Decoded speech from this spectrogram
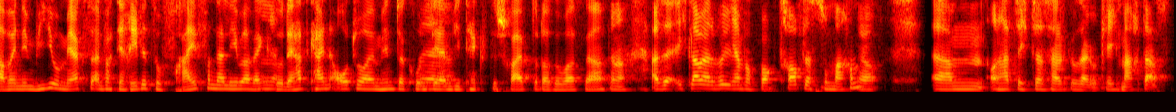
Aber in dem Video merkst du einfach, der redet so frei von der Leber weg. Ja. So, der hat keinen Autor im Hintergrund, Ja. der ihm die Texte schreibt oder sowas, ja. Genau. Also ich glaube, er hat wirklich einfach Bock drauf, das zu machen. Ja. Ähm, und hat sich das halt gesagt, okay, ich mache das.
